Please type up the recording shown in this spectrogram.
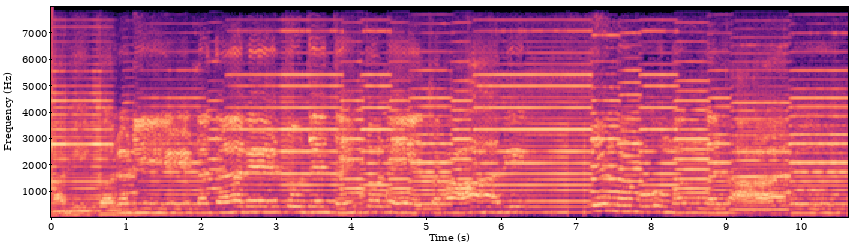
હરી કરડી નજરે તુજે જૈતો ને તમારી એ નમો મંગલારો મંગલમાં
